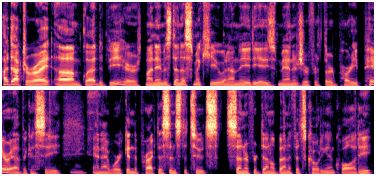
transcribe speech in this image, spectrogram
Hi, Dr. Wright. I'm glad to be here. My name is Dennis McHugh, and I'm the ADA's manager for third party payer advocacy. Nice. And I work in the Practice Institute's Center for Dental Benefits Coding and Quality.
